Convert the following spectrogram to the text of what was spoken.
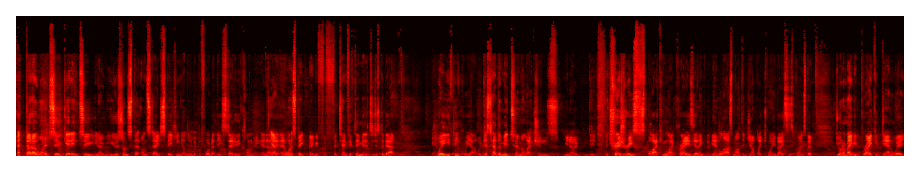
but I wanted to get into, you know, you just on, on stage speaking a little bit before about the state of the economy. And, yeah. I, and I want to speak maybe for, for 10, 15 minutes just about where you think we are. We've just had the midterm elections. You know, the, the Treasury's spiking like crazy. I think at the end of last month it jumped like 20 basis points. But do you want to maybe break it down where?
